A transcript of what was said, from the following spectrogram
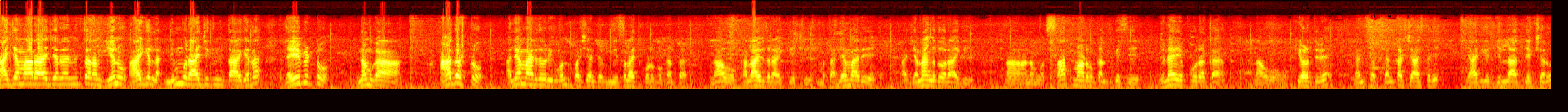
ರಾಜ್ಯ ಮಹಾರಾಜರಂತ ನಮ್ಗೇನು ಆಗಿಲ್ಲ. ನಿಮ್ಮ ರಾಜ್ಯಕ್ಕಿಂತ ಆಗ್ಯದ. ದಯವಿಟ್ಟು ನಮ್ಗೆ ಆದಷ್ಟು ಅಲೆಮಾರಿದವರಿಗೆ ಒಂದು ಪರ್ಸೆಂಟ್ ಮೀಸಲಾತಿ ಕೊಡ್ಬೇಕಂತ ನಾವು ಕಲಾವಿದರಾಗಿ ಕೇಸಿ ಮತ್ತು ಅಲೆಮಾರಿ ಜನಾಂಗದವರಾಗಿ ನಾ ನಮ್ಗೆ ಸಾಥ್ ಮಾಡ್ಬೇಕಂತ ಕೇಸಿ ವಿನಯಪೂರ್ವಕ ನಾವು ಕೇಳ್ತೀವಿ. ನನ್ನ ಸರ್ ಶಂಕರ್ ಶಾಸ್ತ್ರಿ. ಯಾದಗಿರಿ ಜಿಲ್ಲಾಧ್ಯಕ್ಷರು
